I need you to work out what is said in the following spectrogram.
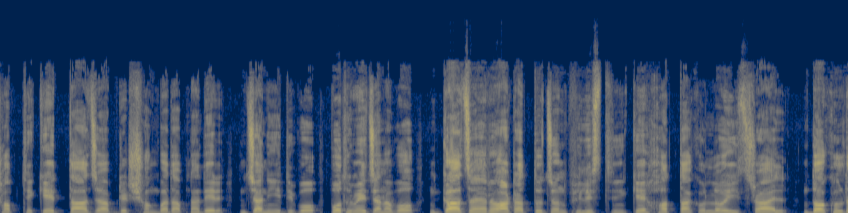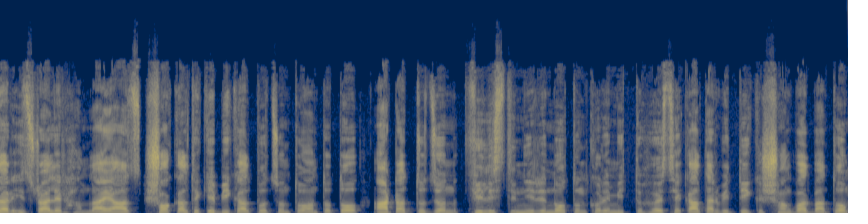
সব থেকে তাজা আপডেট সংবাদ আপনাদের জানিয়ে দিব। প্রথমেই জানাব, গাজায় আরও আটাত্তর জন ফিলিস্তিনিকে হত্যা করল ইসরায়েল। দখলদার ইসরায়েলের হামলায় আজ সকাল থেকে বিকাল পর্যন্ত অন্তত আটাত্তর জন ফিলিস্তিনির নতুন করে মৃত্যু হয়েছে কাতার ভিত্তিক সংবাদ মাধ্যম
